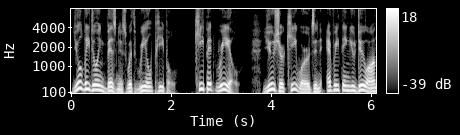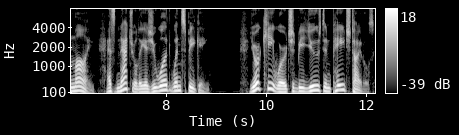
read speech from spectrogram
You'll be doing business with real people. Keep it real. Use your keywords in everything you do online as naturally as you would when speaking. Your keyword should be used in page titles,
